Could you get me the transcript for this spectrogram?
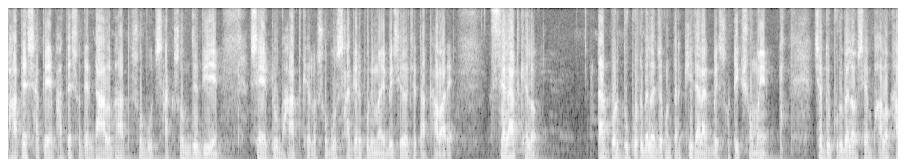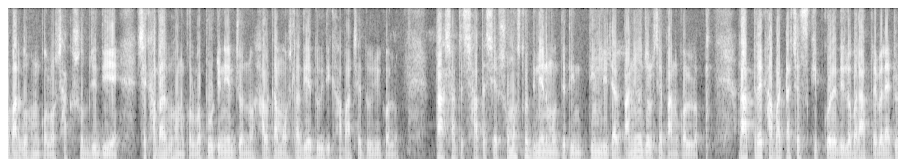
ভাতের সাথে ভাতের সাথে ডাল ভাত, সবুজ শাকসবজি দিয়ে সে একটু ভাত খেলো। সবুজ শাকের পরিমাণে বেশি রয়েছে তার খাবারে। স্যালাড খেলো। তারপর দুপুরবেলা যখন তার খিদে লাগবে, সঠিক সময়ে সে দুপুরবেলাও সে ভালো খাবার গ্রহণ করল। শাকসবজি দিয়ে সে খাবার গ্রহণ করল। প্রোটিনের জন্য হালকা মশলা দিয়ে তৈরি খাবার সে তৈরি করল। তার সাথে সাথে সে সমস্ত দিনের মধ্যে তিন তিন লিটার পানীয় জল সে পান করল। রাত্রে খাবারটা সে স্কিপ করে দিল বা রাত্রেবেলা একটু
